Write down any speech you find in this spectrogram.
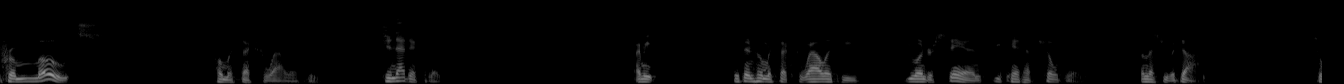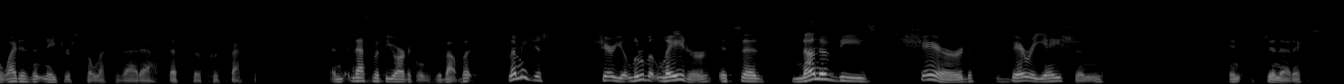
promotes homosexuality genetically. I mean, within homosexuality, you understand you can't have children unless you adopt. So why doesn't nature select that out? That's their perspective. And, and that's what the article is about. But let me just share you a little bit later. It says none of these shared variations in genetics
